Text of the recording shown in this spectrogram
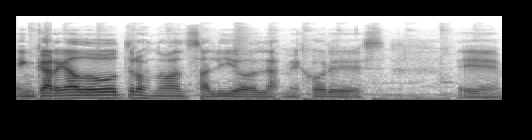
encargado otros no han salido las mejores. eh,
